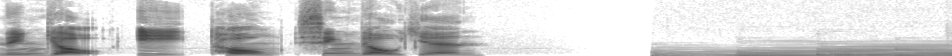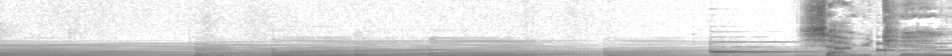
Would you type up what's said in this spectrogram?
您有一通新留言。下雨天，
